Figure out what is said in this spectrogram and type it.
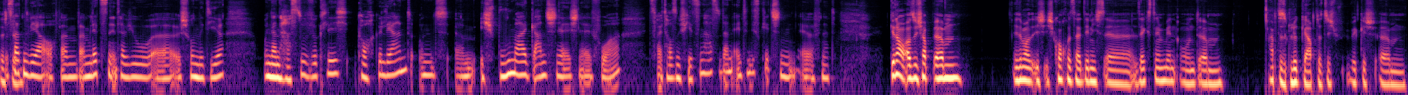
Das, das hatten wir ja auch beim, beim letzten Interview äh, schon mit dir. Und dann hast du wirklich Koch gelernt und ähm, ich spule mal ganz schnell, schnell vor. 2014 hast du dann Anthony's Kitchen eröffnet. Genau, also ich habe, ähm, ich, ich, koche seitdem ich äh, 16 bin und ähm, habe das Glück gehabt, dass ich wirklich ähm,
